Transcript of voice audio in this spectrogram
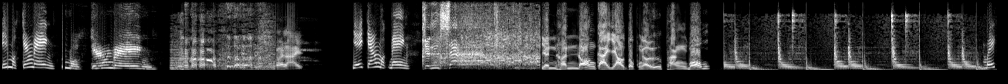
Ý mực trắng đen Nói lại. Giấy trắng mực đen chính xác Nhìn hình đón ca dao tục ngữ phần 4 Không biết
